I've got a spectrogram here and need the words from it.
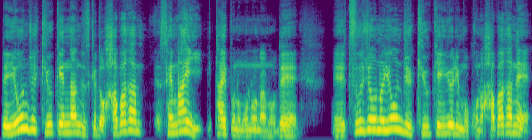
で、49件なんですけど、幅が狭いタイプのものなので、えー、通常の49件よりもこの幅がね、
